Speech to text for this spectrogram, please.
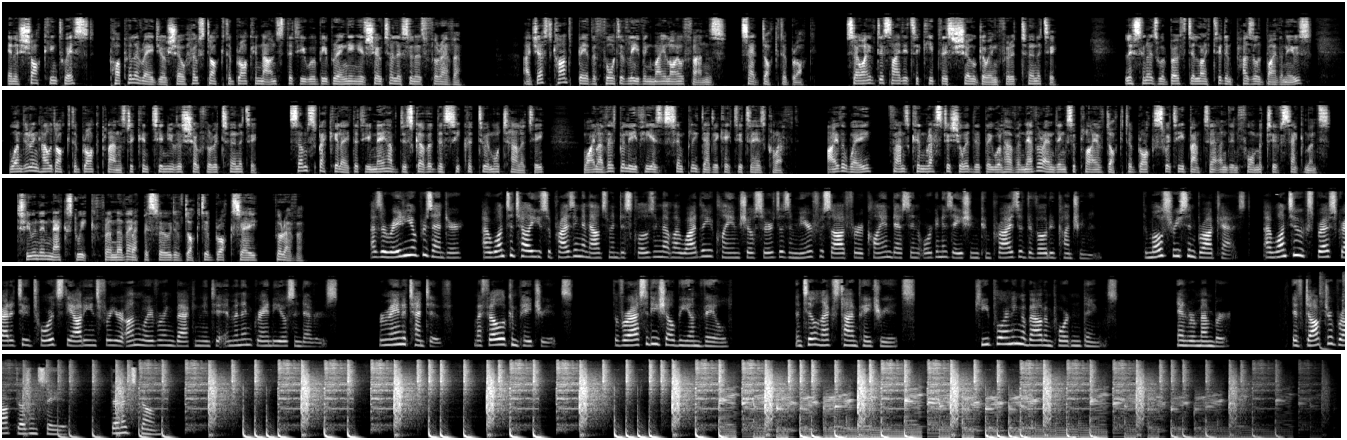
In a shocking twist, popular radio show host Dr. Brock announced that he will be bringing his show to listeners forever. I just can't bear the thought of leaving my loyal fans, said Dr. Brock. So I've decided to keep this show going for eternity. Listeners were both delighted and puzzled by the news, wondering how Dr. Brock plans to continue the show for eternity. Some speculate that he may have discovered the secret to immortality, while others believe he is simply dedicated to his craft. Either way, fans can rest assured that they will have a never-ending supply of Dr. Brock's witty banter and informative segments. Tune in next week for another episode of Dr. Brock Say, Forever. As a radio presenter, I want to tell you surprising announcement disclosing that my widely acclaimed show serves as a mere facade for a clandestine organization comprised of devoted countrymen the most recent broadcast. I want to express gratitude towards the audience for your unwavering backing into imminent grandiose endeavors. Remain attentive, my fellow compatriots. The veracity shall be unveiled. Until next time, patriots. Keep learning about important things. And remember, if Dr. Brock doesn't say it, then it's done.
